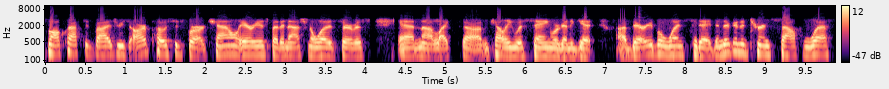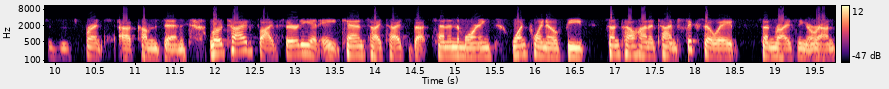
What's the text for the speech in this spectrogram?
Small craft advisories are posted for our channel areas by the National Weather Service. And uh, like um, Kelly was saying, we're going to get uh, variable winds today. Then they're going to turn southwest as this front uh, comes in. Low tide 5:30 at 8:10. High tide's about 10 in the morning, 1.0 feet. Sun Pauhana time 6:08 sun rising around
